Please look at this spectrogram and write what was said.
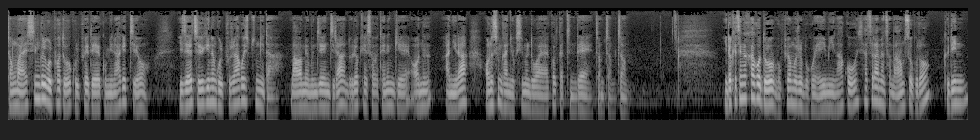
정말 싱글 골퍼도 골프에 대해 고민을 하겠지요. 이제 즐기는 골프를 하고 싶습니다. 마음의 문제인지라 노력해서 되는 게 어느 아니라 어느 순간 욕심을 놓아야 할 것 같은데 점점점 이렇게 생각하고도 목표물을 보고 에이밍하고 샷을 하면서 마음속으로 그린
